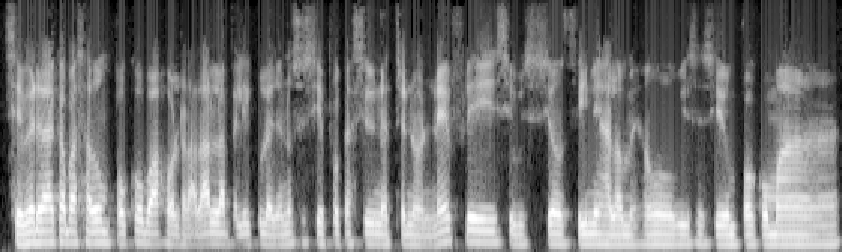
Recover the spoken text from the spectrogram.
sí es verdad que ha pasado un poco bajo el radar la película. Yo no sé si es porque ha sido un estreno en Netflix, si hubiese sido en cines a lo mejor hubiese sido un poco más,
